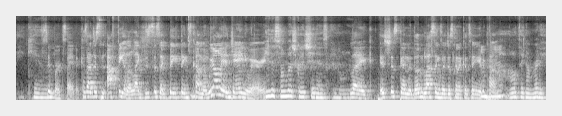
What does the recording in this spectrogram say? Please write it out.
Thank you. Super excited because I just I feel it like this is like big things coming. We're only in January. It is so much good shit that's going on. Like it's just gonna the blessings are just gonna continue to mm-hmm. come. I don't think I'm ready.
